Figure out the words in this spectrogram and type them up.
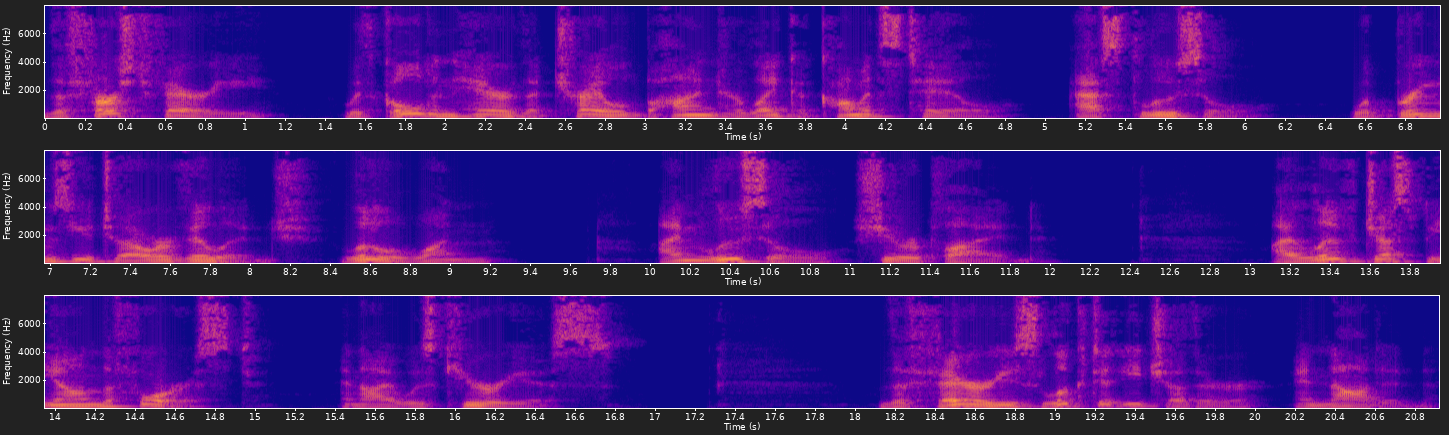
The first fairy, with golden hair that trailed behind her like a comet's tail, asked Lucille, What brings you to our village, little one? I'm Lucille, she replied. I live just beyond the forest and I was curious. The fairies looked at each other and nodded.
